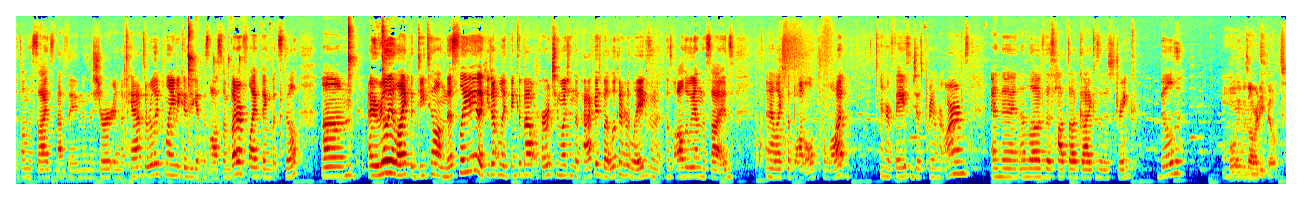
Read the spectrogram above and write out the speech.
it's on the sides nothing, and the shirt and the pants are really plain because you get this awesome butterfly thing, but still. Um, I really like the detail on this lady. Like you don't really think about her too much in the package, but look at her legs and it goes all the way on the sides. And I like the bottle a lot. And her face, and she has pretty on her arms. And then I love this hot dog guy because of this drink build. Well, it was already built.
